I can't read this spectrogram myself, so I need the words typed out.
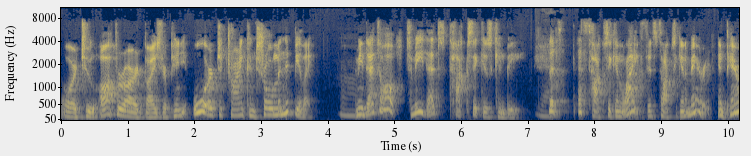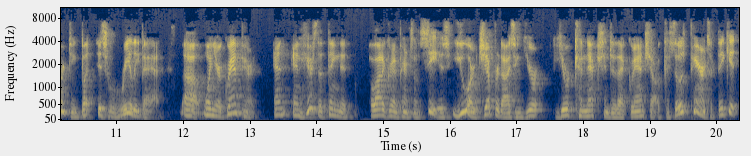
or to offer our advice or opinion, or to try and control, manipulate. Mm. I mean, that's all to me. That's toxic as can be. Yeah. That's that's toxic in life. It's toxic in a marriage and parenting, but it's really bad uh, when you're a grandparent. And and here's the thing that a lot of grandparents don't see is you are jeopardizing your your connection to that grandchild because those parents, if they get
